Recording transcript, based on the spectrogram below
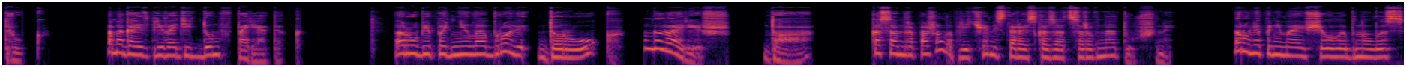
друг. Помогает приводить дом в порядок. Руби подняла брови. «Друг, говоришь?» «Да». Кассандра пожала плечами, стараясь казаться равнодушной. Руби, понимающе улыбнулась.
